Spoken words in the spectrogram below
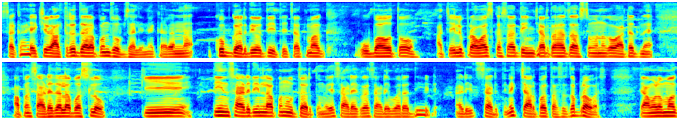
सकाळी एकची रात्रच जरा पण झोप झाली नाही कारण खूप गर्दी होती. त्याच्यात मग उभा होतो ॲक्च्युली प्रवास कसा तीन चार तासाचा असतो म्हणून का वाटत नाही. आपण साडेदहाला बसलो की तीन साडेतीनला आपण उतरतो. म्हणजे साडे अकरा साडेबारा दीड अडीच साडेतीन एक चार पाच तासाचा प्रवास. त्यामुळं मग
